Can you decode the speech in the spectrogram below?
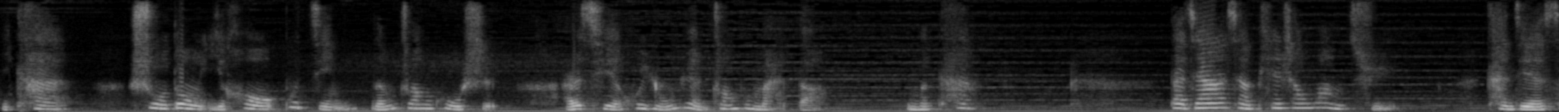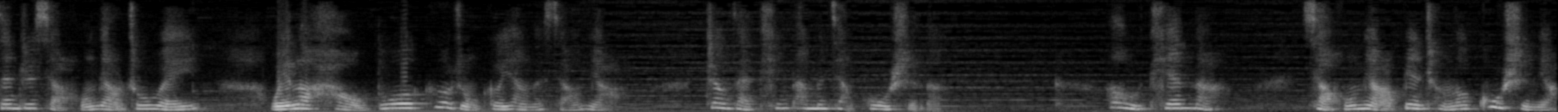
你看，树洞以后不仅能装故事，而且会永远装不满的。你们看。”大家向天上望去，看见三只小红鸟周围围了好多各种各样的小鸟，正在听他们讲故事呢。哦天哪，小红鸟变成了故事鸟！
